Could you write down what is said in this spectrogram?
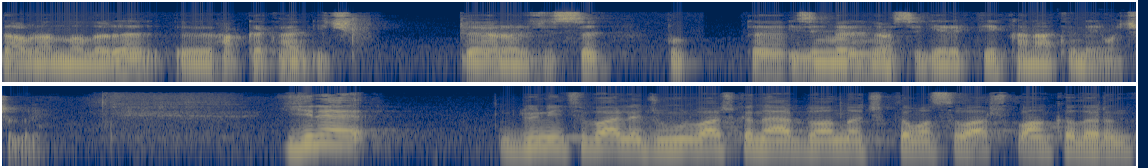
davranmaları e, hakikaten içler acısı. e, izin verilmesi gerektiği kanaatindeyim açılıyor. Yine dün itibariyle Cumhurbaşkanı Erdoğan'ın açıklaması var. Bankaların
